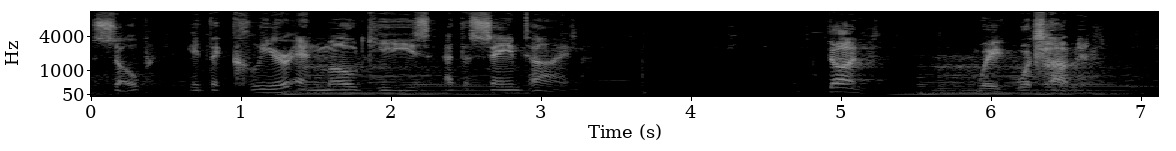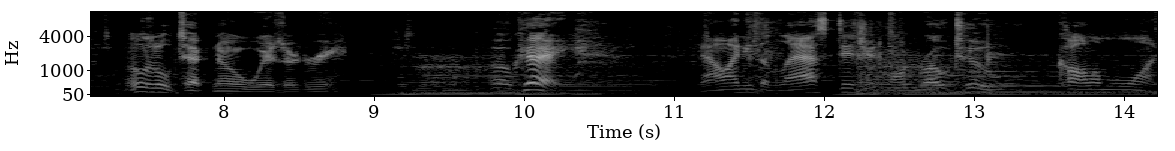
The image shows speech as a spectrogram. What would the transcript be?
Soap, hit the clear and mode keys at the same time. Done. Wait, what's happening? A little techno wizardry. Okay. Now I need the last digit on row two, column one.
